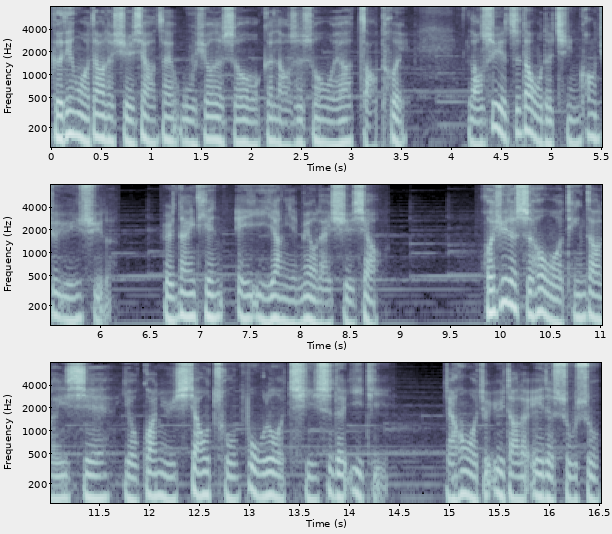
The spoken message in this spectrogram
隔天我到了学校，在午休的时候，我跟老师说我要早退，老师也知道我的情况，就允许了。而那一天，A 一样也没有来学校。回去的时候，我听到了一些有关于消除部落歧视的议题，然后我就遇到了 A 的叔叔。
